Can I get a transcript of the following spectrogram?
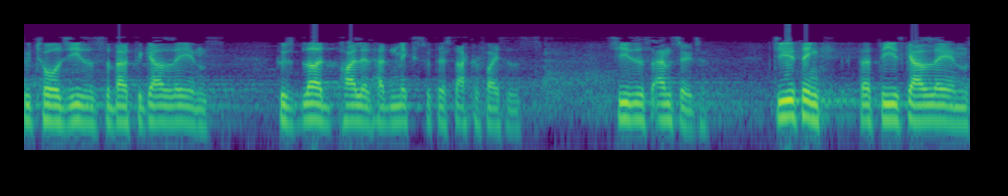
who told Jesus about the Galileans whose blood Pilate had mixed with their sacrifices. Jesus answered, Do you think that these Galileans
